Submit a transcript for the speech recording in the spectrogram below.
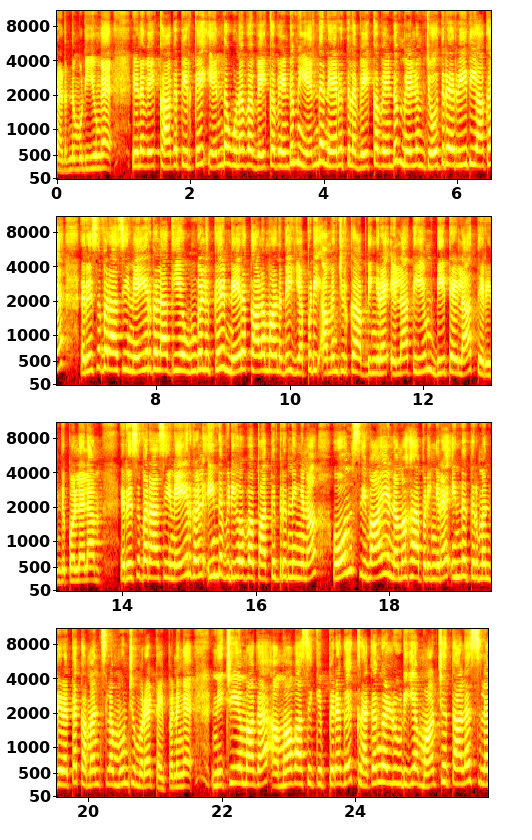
நடந்து முடியுங்க. எனவே காகத்திற்கு எந்த உணவை வைக்க வேண்டும் எந்த நேரத்தில் வைக்க வேண்டும் மேலும் ஜோதிட ரீதியாக ரிஷபராசி நேயர்களாகிய உங்களுக்கு நேர காலமானது எப்படி அமைஞ்சிருக்கு அப்படிங்கிற எல்லாத்தையும் டீட்டெயிலாக தெரிந்து கொள்ளலாம். ரிஷபராசி நேயர்கள் இந்த வீடியோவை பார்த்துட்டு இருந்தீங்கன்னா ஓம் சிவாய நமக அப்படிங்கிற இந்த திருமந்திரத்தை கமெண்ட்ஸில் மூன்று முறை டைப் பண்ணுங்க. நிச்சயமாக அமாவாசைக்கு பிறகு கிரகங்களுடைய மாற்றத்தால் சில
